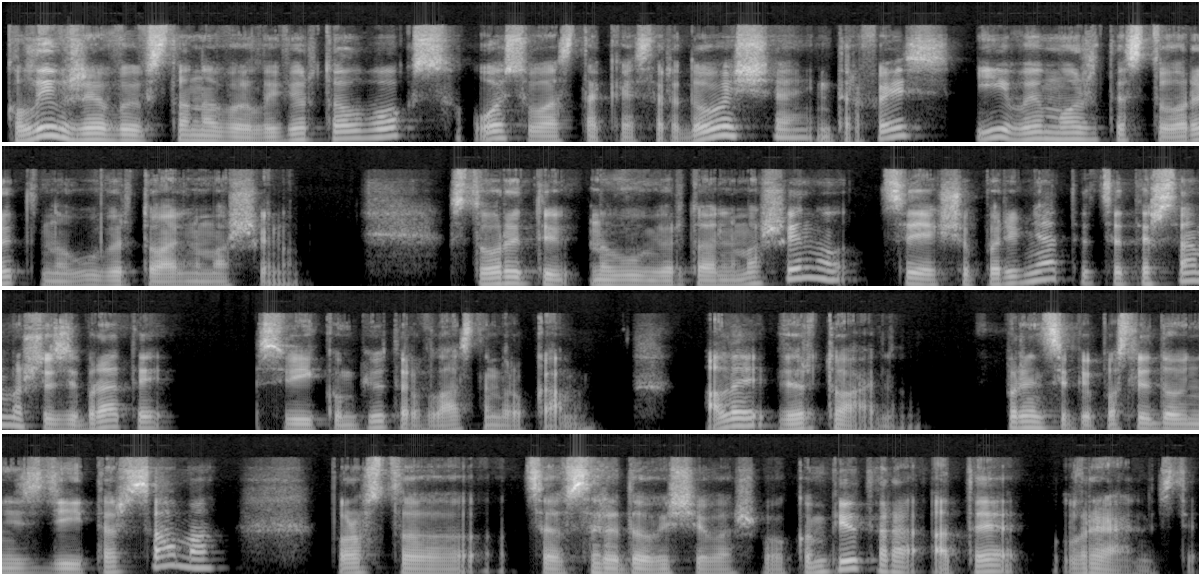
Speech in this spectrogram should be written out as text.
Коли вже ви встановили VirtualBox, ось у вас таке середовище, інтерфейс, і ви можете створити нову віртуальну машину. Створити нову віртуальну машину це, якщо порівняти, це те ж саме, що зібрати свій комп'ютер власними руками, але віртуально. В принципі, послідовність дій та ж сама, просто це в середовищі вашого комп'ютера, а те в реальності.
